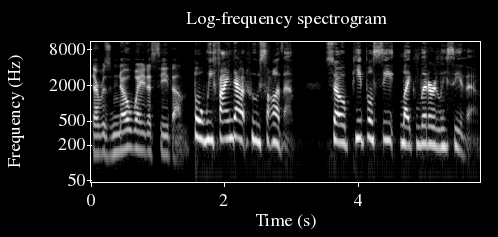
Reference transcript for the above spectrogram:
There was no way to see them. but we find out who saw them. So people see, like, literally see them.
